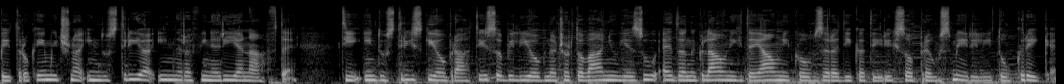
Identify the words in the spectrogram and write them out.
petrokemična industrija in rafinerije nafte. Ti industrijski obrati so bili ob načrtovanju jezu eden glavnih dejavnikov, zaradi katerih so preusmerili tok reke.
